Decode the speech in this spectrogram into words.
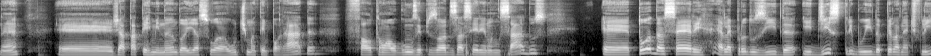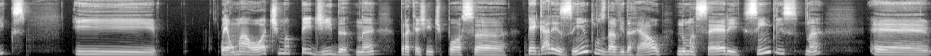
né? É, já está terminando aí a sua última temporada. Faltam alguns episódios a serem lançados. É, toda a série ela é produzida e distribuída pela Netflix e é uma ótima pedida, né, para que a gente possa pegar exemplos da vida real numa série simples, né? É,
